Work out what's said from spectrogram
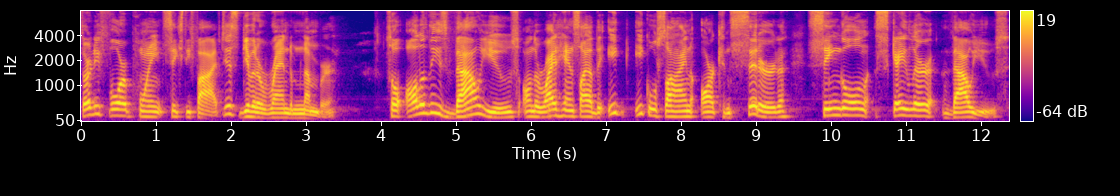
34.65. Just give it a random number. So all of these values on the right hand side of the e equal sign are considered single scalar values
